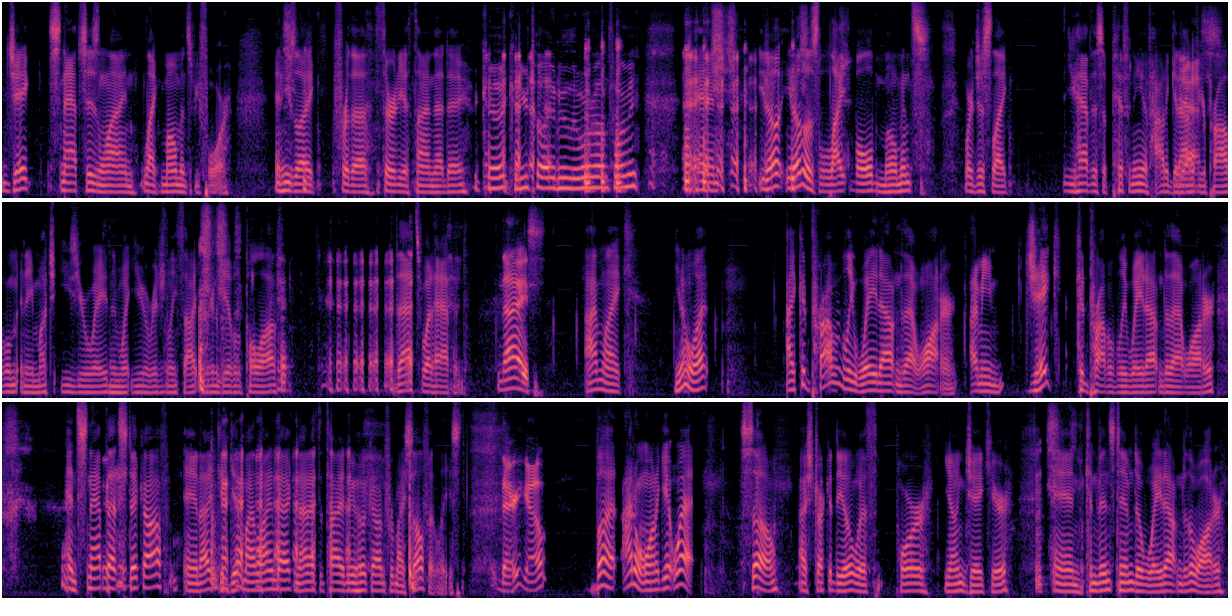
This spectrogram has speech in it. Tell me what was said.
Jake snaps his line like moments before. And he's like, for the 30th time that day, can, can you tie a new lure on for me? And you know, you know those light bulb moments where just like you have this epiphany of how to get out of your problem in a much easier way than what you originally thought you were going to be able to pull off. That's what happened. Nice. I'm like, you know what? I could probably wade out into that water. I mean, Jake could probably wade out into that water and snap that stick off, and I could get my line back and not have to tie a new hook on for myself at least. There you go. But I don't want to get wet. So I struck a deal with poor young Jake here and convinced him to wade out into the water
